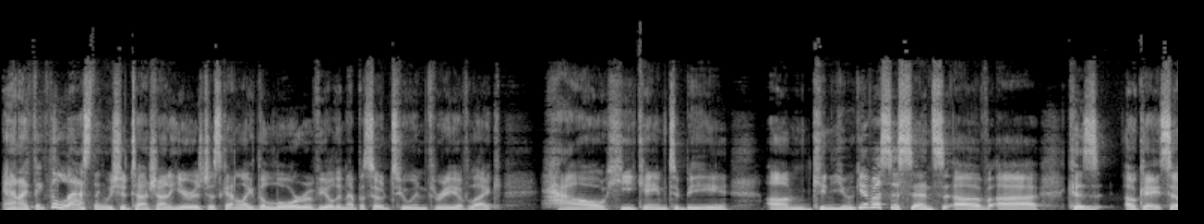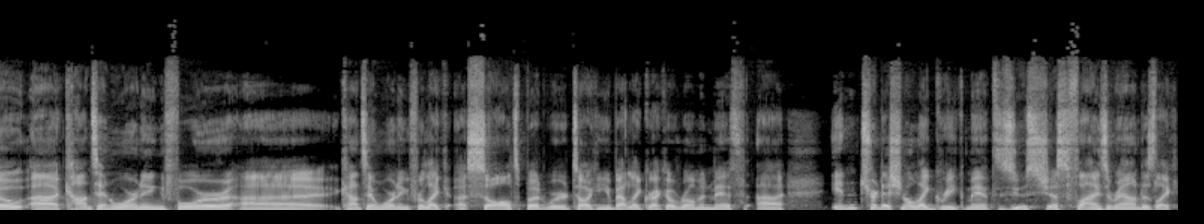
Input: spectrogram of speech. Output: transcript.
and i think the last thing we should touch on here is just kind of like the lore revealed in episode two and three of like how he came to be. Um can you give us a sense of uh because okay so uh content warning for uh content warning for like assault but we're talking about like greco-roman myth. Uh in traditional like greek myth zeus just flies around as like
